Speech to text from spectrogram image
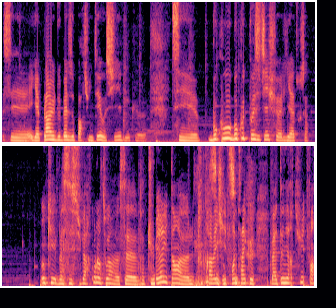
c'est il y a plein eu de belles opportunités aussi. Donc c'est beaucoup beaucoup de positifs liés à tout ça. Ok, bah c'est super cool en hein, toi. Ça, tu le mérites, hein, tout le travail qu'ils font. C'est vrai que bah, tenir enfin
